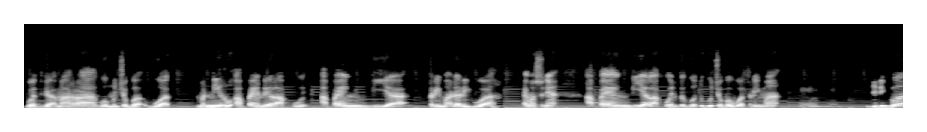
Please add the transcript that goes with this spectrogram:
buat gak marah gue mencoba buat meniru apa yang dia lakuin apa yang dia terima dari gue eh maksudnya apa yang dia lakuin ke gue tuh gue coba buat terima Hmm, hmm. jadi gue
